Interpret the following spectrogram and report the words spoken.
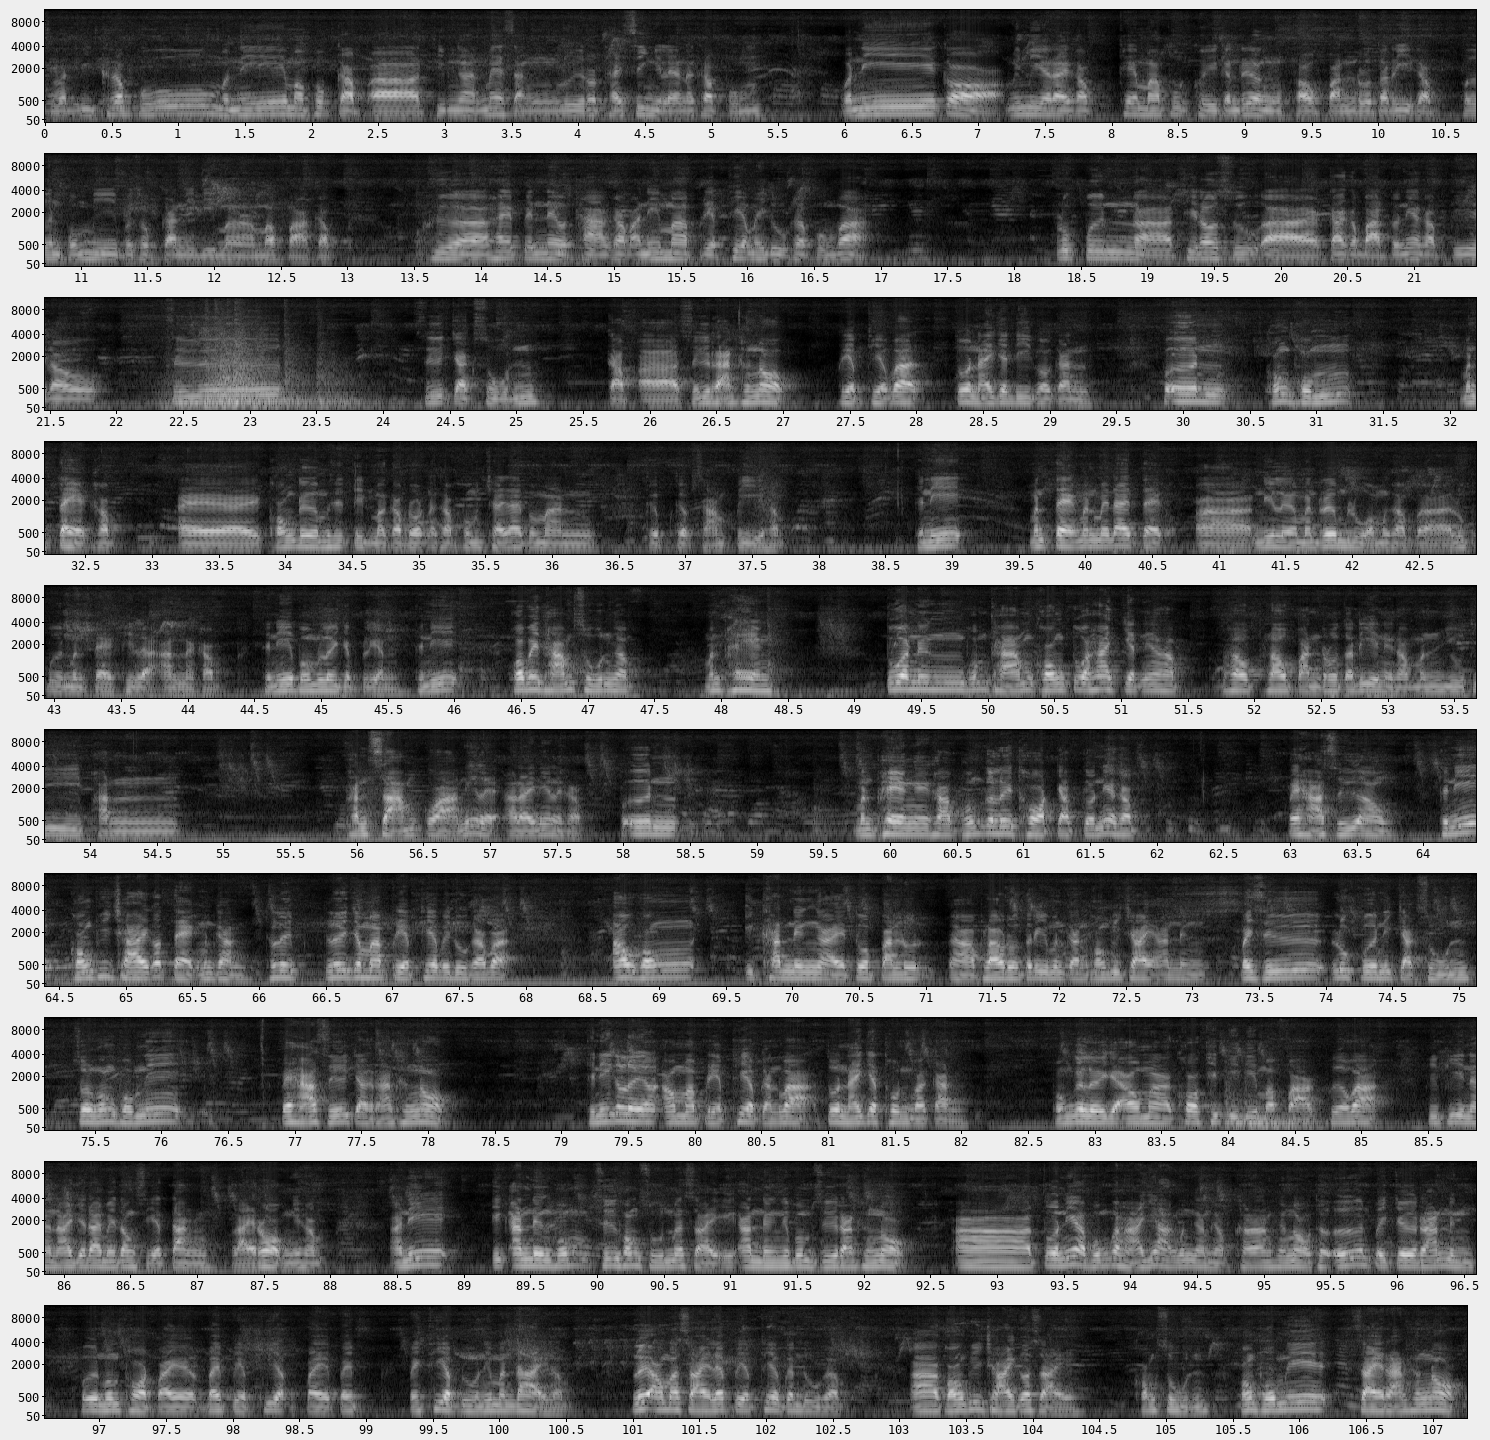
สวัสดีครับผมวันนี้มาพบกับทีมงานแม่สั่งลุยรถไทซิ่งอีกแล้วนะครับผมวันนี้ก็ไม่มีอะไรครับแค่มาพูดคุยกันเรื่องเผาปันโรตารี่ครับเพื่อนผมมีประสบการณ์ดีๆมามาฝากครับเพื่อให้เป็นแนวทางครับ อันนี้มาเปรียบเทียบให้ดูครับผมว่า ลูกปืนที่เราซื้ออ่ากากบาทตัวนี้ครับที่เราซื้อซื้อจากศูนย์กับซื้อร้านข้างนอก เปรียบเทียบว่าตัวไหนจะดีกว่ากัน เพราะเอิญของผมมันแตกครับไอของเดิมที่ติดมากับรถนะครับ ผมใช้ได้ประมาณเกือบเกือบสามปีครับ ทีนี้มันแตกมันไม่ได้แตกอ่านี่เลยมันเริ่มหลวมครับอ่าลูกปืนมันแตกทีละอันนะครับ ทีนี้ผมเลยจะเปลี่ยน ทีนี้พอไปถามศูนย์ครับ มันแพง ตัวหนึ่งผมถามของตัว57เจ็ดเนี่ยครับเพลาเพลาปั่นโรตารี่เนี่ยครับ มันอยู่ที่พันพันสามกว่านี่แหละอะไรนี่แหละครับเอิญ มันแพงไงครับ ผมก็เลยถอดจากตัวเนี้ยครับ ไปหาซื้อเอา ทีนี้ของพี่ชายก็แตกเหมือนกันเลยเลยจะมาเปรียบเทียบไปดูครับว่า เอาของอีกคันหนึ่งไงตัวปันโรอ่าพลาโรตารี่เหมือนกันของพี่ชายอันหนึ่งไปซื้อลูกปืนนี่จากศูนย์ ส่วนของผมนี่ไปหาซื้อจากร้านข้างนอก ทีนี้ก็เลยเอามาเปรียบเทียบกันว่า ตัวไหนจะทนกว่ากัน ผมก็เลยจะเอามาข้อคิดดีๆมาฝาก เพื่อว่าพี่ๆนานาจะได้ไม่ต้องเสียตังค์หลายรอบนี้ครับ อันนี้ อีกอันหนึ่งผมซื้อของศูนย์มาใส่อีกอันหนึ่งเนี่ยผมซื้อร้านข้างนอกอ่าตัวเนี้ยผมก็หายากเหมือนกันครับร้านข้างนอกเธอเอิญไปเจอร้านหนึ่งเพิ่นผมถอดไปไปเปรียบเทียบไปไปไปเทียบดูนี่มันได้ครับ เลยเอามาใส่แล้วเปรียบเทียบกันดูครับอ่าของพี่ชายก็ใส่ของศูนย์ของผมนี่ใส่ร้านข้างนอก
